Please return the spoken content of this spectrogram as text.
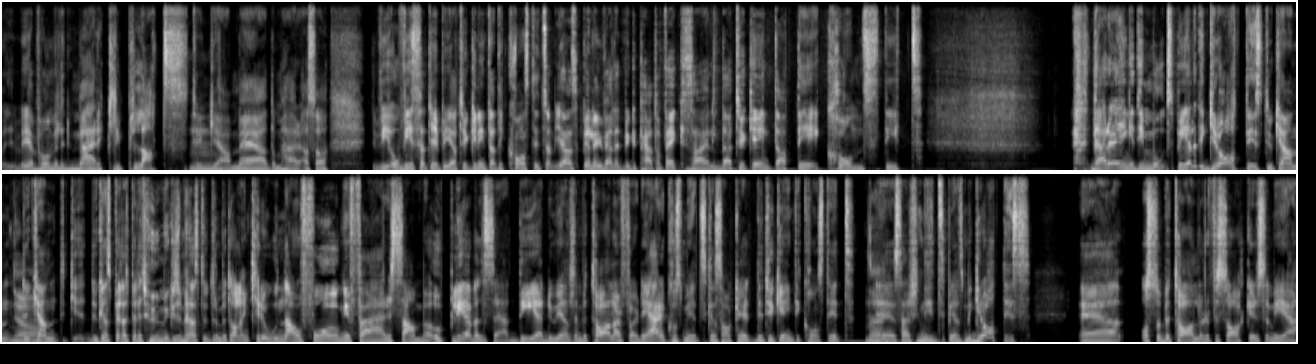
vi är på en väldigt märklig plats tycker Mm. jag med de här. Alltså, och vissa typer, jag tycker inte att det är konstigt. Jag spelar ju väldigt mycket Path of Exile. Där tycker jag inte att det är konstigt. Där har jag inget emot. Spelet är gratis. Du kan, Ja. du, kan, du kan spela spelet hur mycket som helst utan att betala en krona och få ungefär samma upplevelse. Det du egentligen betalar för det är kosmetiska saker. Det tycker jag inte är konstigt. Eh, särskilt inte ett spel som är gratis. Eh, och så betalar du för saker som är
